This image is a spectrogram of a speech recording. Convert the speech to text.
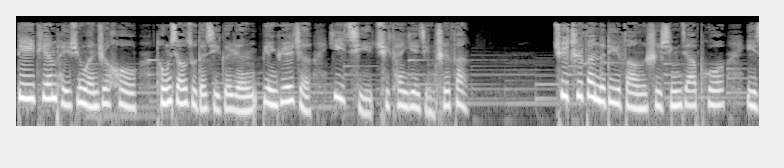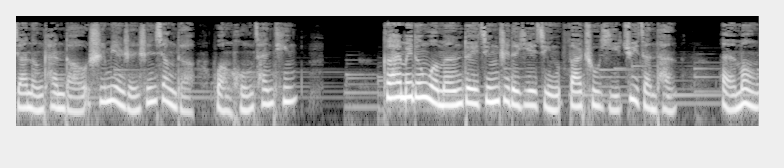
第一天培训完之后，同小组的几个人便约着一起去看夜景、吃饭。去吃饭的地方是新加坡一家能看到狮面人身像的网红餐厅。可还没等我们对精致的夜景发出一句赞叹，M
